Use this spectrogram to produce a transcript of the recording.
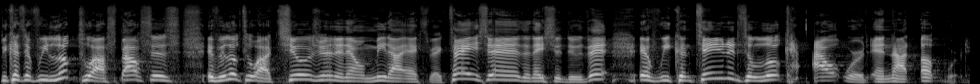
Because if we look to our spouses, if we look to our children and they don't meet our expectations and they should do that, if we continue to look outward and not upward,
